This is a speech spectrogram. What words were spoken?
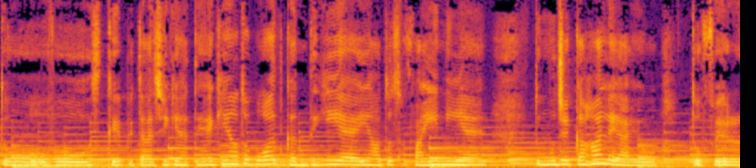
तो वो उसके पिताजी कहते हैं कि यहाँ तो बहुत गंदगी है, यहाँ तो सफ़ाई नहीं है, तुम मुझे कहाँ ले आए हो? तो फिर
